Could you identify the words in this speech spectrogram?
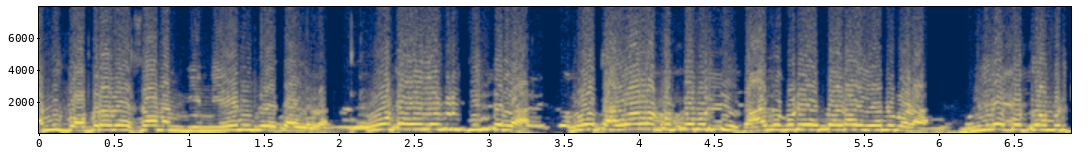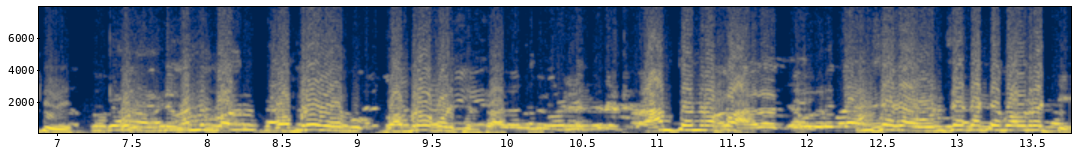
ನಮಗೆ ಗೊಬ್ಬರ ಬೇಕು ಸರ್ ನಮ್ಗೆ ಇನ್ನೇನು ಬೇಕಾಗಿಲ್ಲ. ಊಟ ಇಲ್ಲದ್ರು ತಿಂತಿಲ್ಲ. ಇವತ್ತು ಅವೆಲ್ಲ ಕುತ್ಕೊಂಡ್ಬಿಡ್ತೀವಿ ಕಾಫಿ ಕುಡಿಯೋದು ಬೇಡ ಏನು ಬೇಡ. ಇಲ್ಲೇ ಕುತ್ಕೊಂಡ್ಬಿಡ್ತೀವಿ. ಬಿಡ್ತೀವಿ ಗೊಬ್ಬರ ಗೊಬ್ಬರ ಕೊಡ್ತೀವಿ ಸರ್ ರಾಮಚಂದ್ರಪ್ಪ ಹುಣಸೆ ಹುಣಸೆಕಟ್ಟೆ ಗೊಬ್ಬರಟ್ಟಿ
